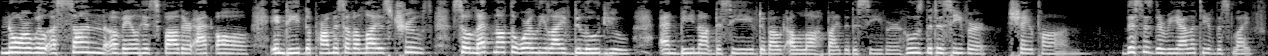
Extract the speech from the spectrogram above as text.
nor will a son avail his father at all. Indeed, the promise of Allah is truth. So let not the worldly life delude you, and be not deceived about Allah by the deceiver. Who's the deceiver? Shaitan. This is the reality of this life.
